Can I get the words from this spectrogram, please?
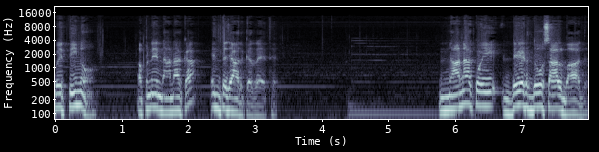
वे तीनों अपने नाना का इंतज़ार कर रहे थे। नाना कोई डेढ़ दो साल बाद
